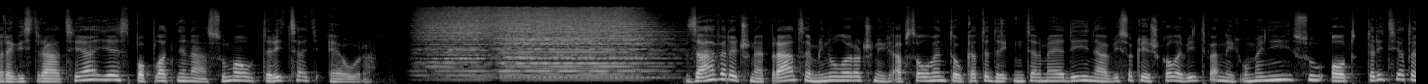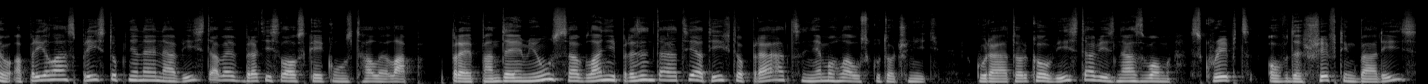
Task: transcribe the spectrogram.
Registrácia je spoplatnená sumou 30 eur. Záverečné práce minuloročných absolventov katedry intermédií na Vysokej škole výtvarných umení sú od 30. apríla sprístupnené na výstave v Bratislavskej Kunsthalle Lab. Pre pandémiu sa v Lani prezentácia týchto prác nemohla uskutočniť. Kurátorkou výstavy s názvom Script of the Shifting Bodies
